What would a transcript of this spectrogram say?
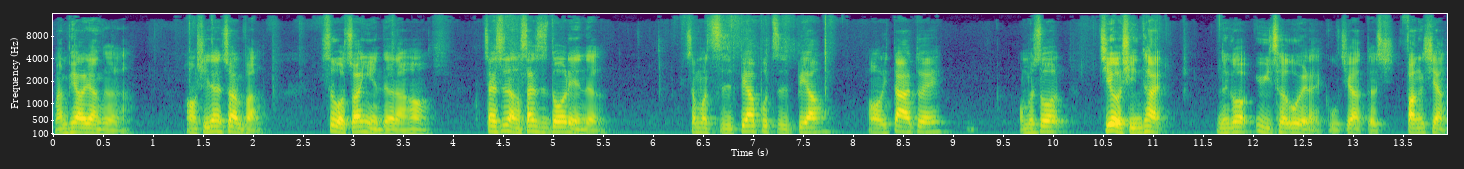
蛮漂亮的了。哦，形态赚法。是我钻研的了哈，在市场三十多年的，什么指标不指标哦，一大堆。我们说只有形态能够预测未来股价的方向，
